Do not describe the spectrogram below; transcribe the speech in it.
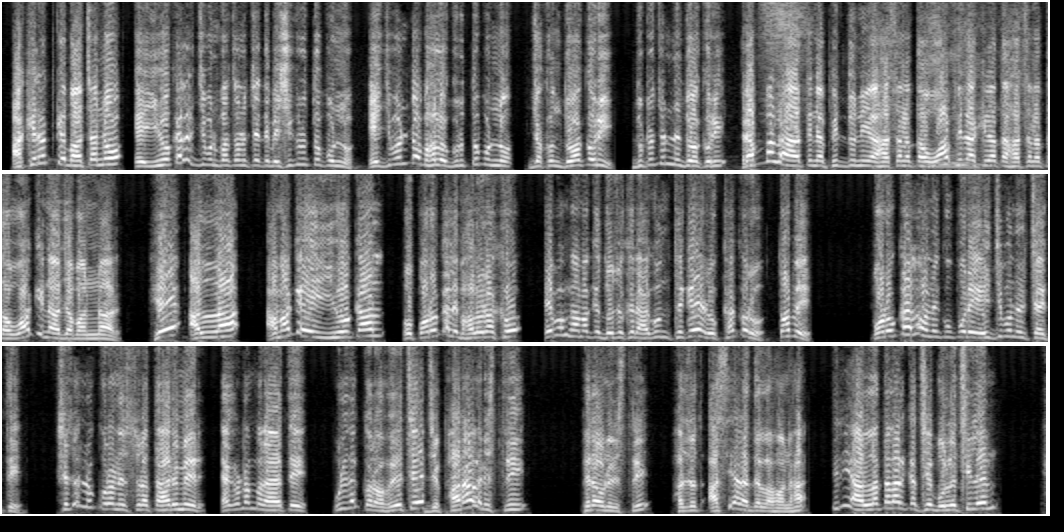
আখেরাতকে বাঁচানো, এই ইহকালের জীবন বাঁচানোর চাইতে বেশি গুরুত্বপূর্ণ। এই জীবনটাও ভালো, গুরুত্বপূর্ণ। যখন দোয়া করি, দুটোর জন্য দোয়া করি, রাব্বানা আতিনা ফিদ্দুনিয়া হাসানাতা ওয়া ফিল আখিরাতা হাসানাতা ওয়া কিনা আযাবান্নার হে আল্লাহ আমাকে এই ইহকাল ও পরকালে ভালো রাখো এবং আমাকে দোজখের আগুন থেকে রক্ষা করো। তবে পরকাল অনেক উপরে এই জীবনের চাইতে। সেজন্য কোরআনের সূরা তাহরিমের এগারো নম্বর আয়াতে উল্লেখ করা হয়েছে যে, ফারাওয়ের স্ত্রী, ফেরাউনের স্ত্রী হজরত আসিয়া রাদিয়াল্লাহু আনহা, তিনি আল্লাহ তালার কাছে বলেছিলেন,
